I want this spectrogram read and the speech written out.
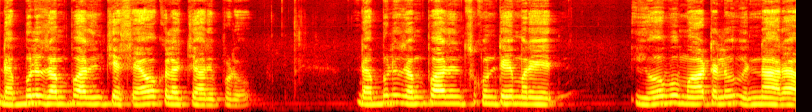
డబ్బులు సంపాదించే సేవకులు వచ్చారు ఇప్పుడు. డబ్బులు సంపాదించుకుంటే మరి యోబు మాటలు విన్నారా?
